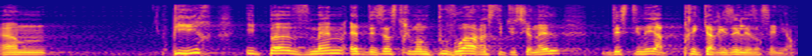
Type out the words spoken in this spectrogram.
Euh, pire, ils peuvent même être des instruments de pouvoir institutionnel destinés à précariser les enseignants.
